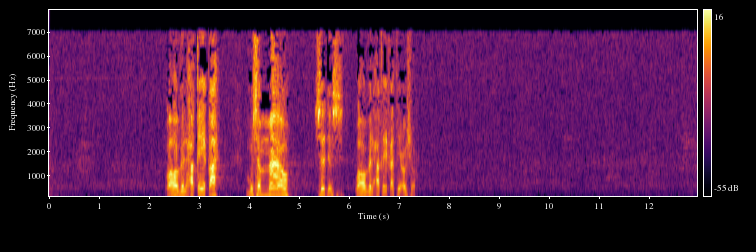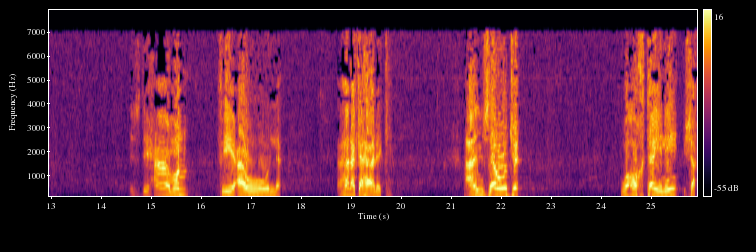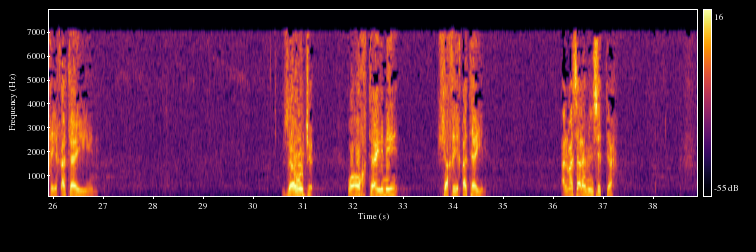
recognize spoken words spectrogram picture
وهو في الحقيقة مسماه سدس. وهو في الحقيقة عشر. ازدحام في عول. هلك هالك عن زوج وأختين شقيقتين. زوج وأختين شقيقتين. المسألة من ستة.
